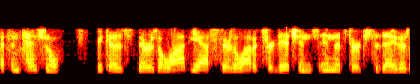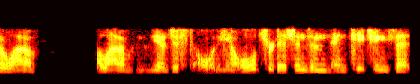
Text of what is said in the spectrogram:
that's intentional because there's a lot. Yes, there's a lot of traditions in the church today. There's a lot of a lot of you know just you know old traditions and and teachings that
